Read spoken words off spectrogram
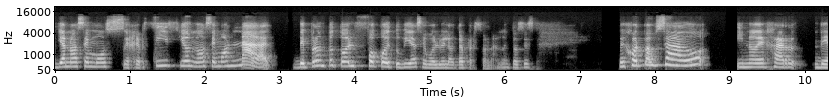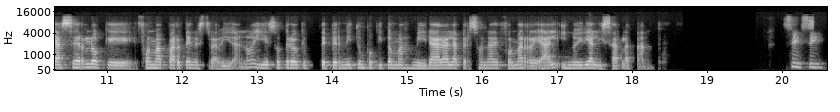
ya no hacemos ejercicio, no hacemos nada de pronto todo el foco de tu vida se vuelve la otra persona, ¿no? Entonces, mejor pausado y no dejar de hacer lo que forma parte de nuestra vida, ¿no? Y eso creo que te permite un poquito más mirar a la persona de forma real y no idealizarla tanto. Sí, sí,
